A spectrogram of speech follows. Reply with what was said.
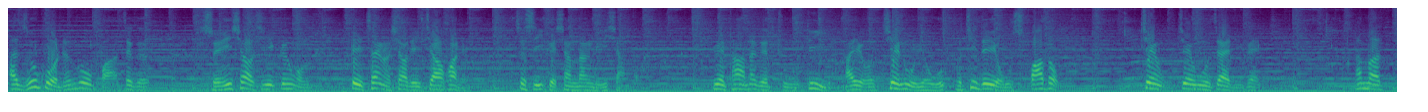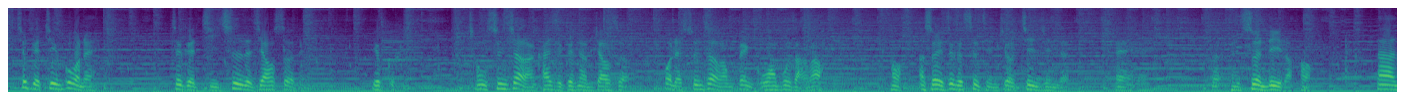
啊，如果能够把这个水源校区跟我们被占用校地交换呢，这是一个相当理想的。因为它那个土地还有建物有，我记得有五十八栋建建物在里面。那么这个经过呢，这个几次的交涉呢，有从孙校长开始跟他们交涉，后来孙校长变国防部长了，哦，那所以这个事情就进行的，哎，很顺利了哈。那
